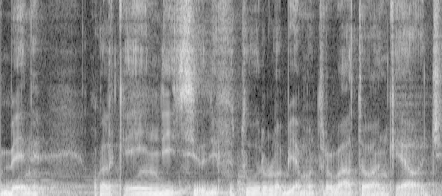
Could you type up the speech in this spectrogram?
Bene, qualche indizio di futuro lo abbiamo trovato anche oggi.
